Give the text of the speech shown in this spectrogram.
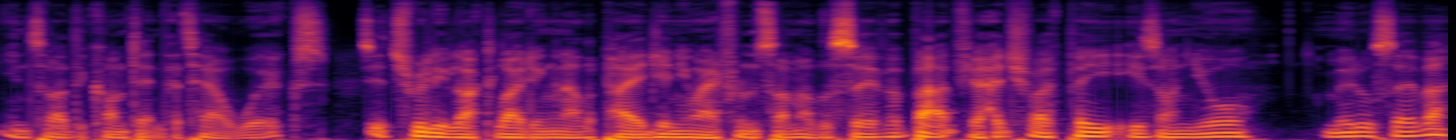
inside the content. That's how it works. It's really like loading another page anyway from some other server. But if your H5P is on your Moodle server,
